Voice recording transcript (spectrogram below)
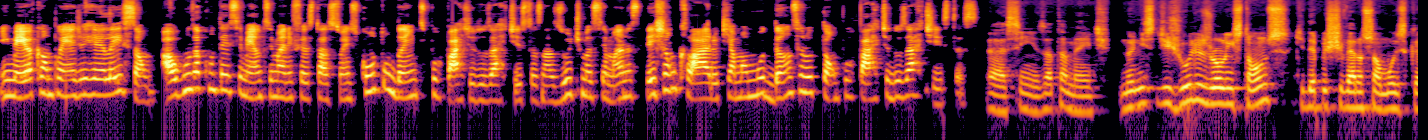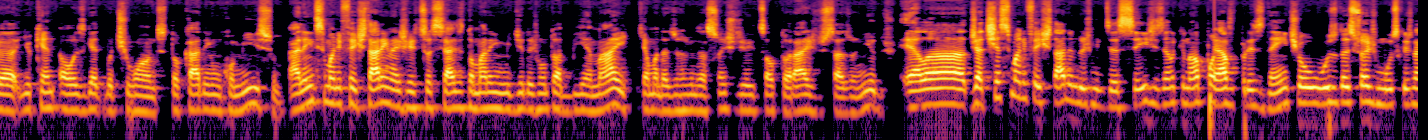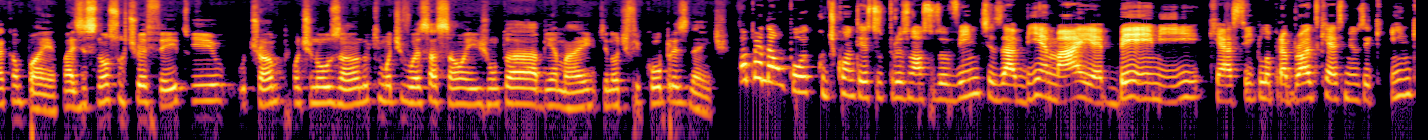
em meio à campanha de reeleição. Alguns acontecimentos e manifestações contundentes por parte dos artistas nas últimas semanas deixam claro que há uma mudança no tom por parte dos artistas. É, sim, exatamente. No início de julho, os Rolling Stones, que depois tiveram sua música You Can't Always Get What You Want tocada em um comício, além de se manifestarem nas redes sociais e tomarem medidas junto à BMI, que é uma das organizações de direitos autorais dos Estados Unidos, ela já tinha se manifestado em 2016 dizendo que não apoiava o presidente ou o uso das suas músicas na campanha, mas isso isso não surtiu efeito e o Trump continuou usando, que motivou essa ação aí junto à BMI, que notificou o presidente. Só para dar um pouco de contexto para os nossos ouvintes, a BMI é BMI, que é a sigla para Broadcast Music Inc.,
